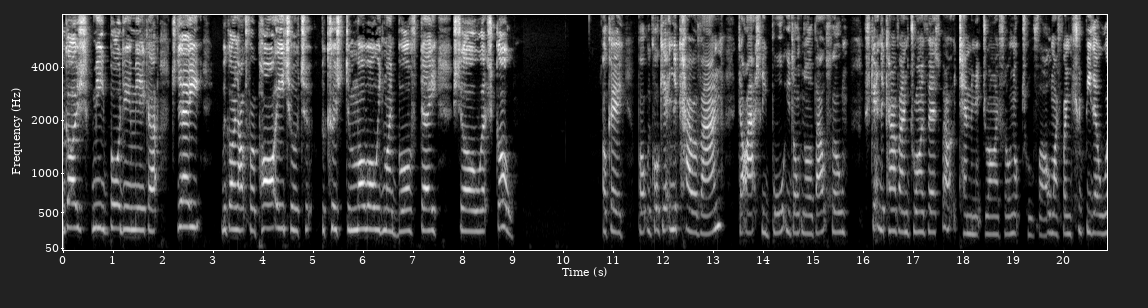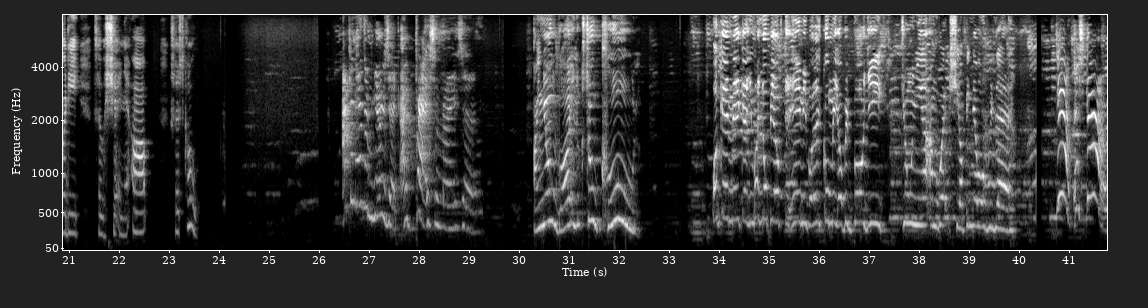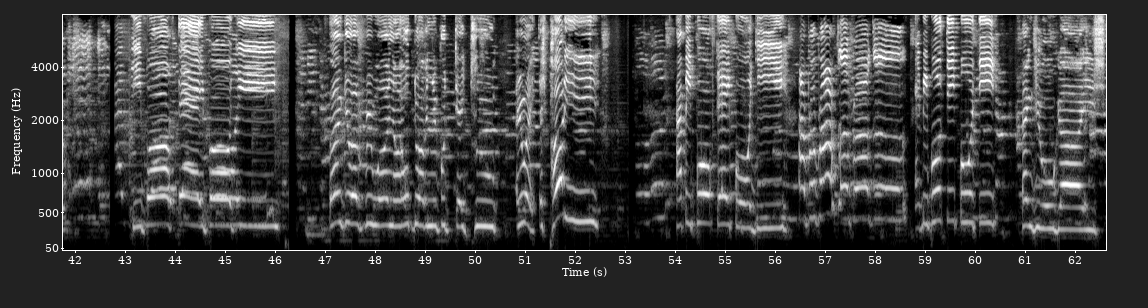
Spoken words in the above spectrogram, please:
Hi guys, me, Birdy and Meerkat. Today we're going out for a party to, to because tomorrow is my birthday, so let's go. Okay, but we've got to get in the caravan that I actually bought, you don't know about, so just get in the caravan, drive there. It's about a 10 minute drive, so not too far. All my friends should be there already, so we're setting it up. So let's go. I can hear the music. I bet it's amazing. I know, right? It looks so cool. Okay, Megan, you might not be able to hear me, but let's go meet up with Bodie, Junior, and Rexy. I think they're over there. Yeah, let's go. Happy birthday, Birdy! Thank you, everyone. I hope you're having a good day too. Anyway, let's party! Happy birthday, Birdy! Thank you all, guys.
